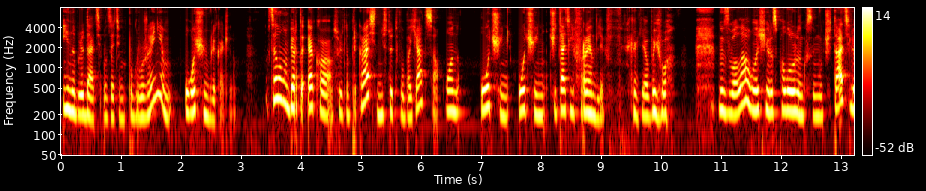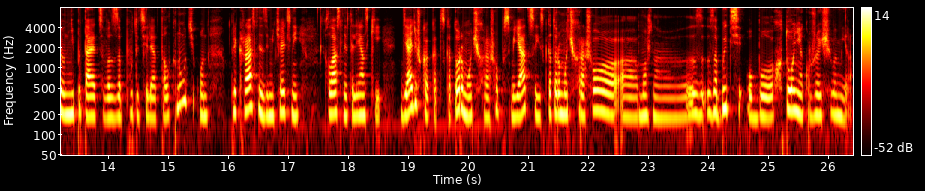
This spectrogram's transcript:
И наблюдать вот за этим погружением очень увлекательно. В целом Умберто Эко абсолютно прекрасен, не стоит его бояться. Он очень-очень читатель-френдли, как я бы его назвала. Он очень расположен к своему читателю, он не пытается вас запутать или оттолкнуть. Он прекрасный, замечательный, классный итальянский дядюшка, с которым очень хорошо посмеяться и с которым очень хорошо э, можно забыть об хтоне окружающего мира.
